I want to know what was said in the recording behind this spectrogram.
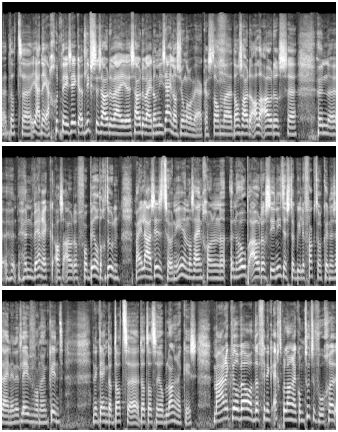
Eh, dat, eh, ja, nee, ja, goed, nee, zeker. Het liefste zouden wij, eh, zouden wij dan niet zijn als jongerenwerkers. Dan, dan zouden alle ouders hun, hun, hun werk als ouder voorbeeldig doen. Maar helaas is het zo niet. En er zijn gewoon een, een hoop ouders die niet een stabiele factor kunnen zijn in het leven van hun kind. En ik denk dat dat, dat, dat heel belangrijk is. Maar ik wil wel, dat vind ik echt belangrijk om toe te voegen.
